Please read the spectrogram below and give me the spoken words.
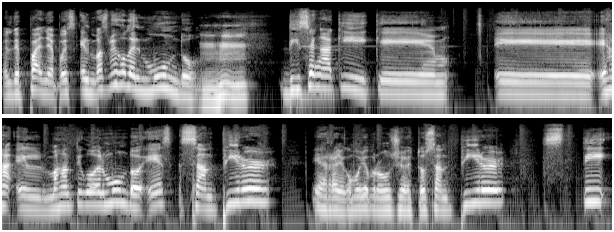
El de España. Pues el más viejo del mundo. Dicen aquí que eh, es a- el más antiguo del mundo es St. Peter. Eh, rayo, ¿cómo yo pronuncio esto? St. Peter Ste-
